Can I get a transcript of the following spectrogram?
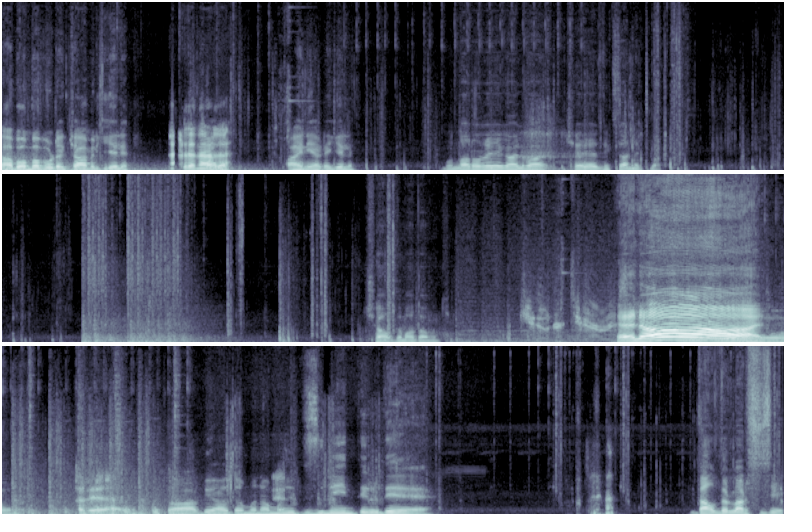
Ya bomba burada. Kamil gelin. Nerede nerede? Aynı yerde gelin. Bunlar orayı galiba çerezlik zannettiler. Çaldım adamınki. Helal! Oo. Hadi. Aykut abi adamın amını dizine indirdi. Daldırlar sizi.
